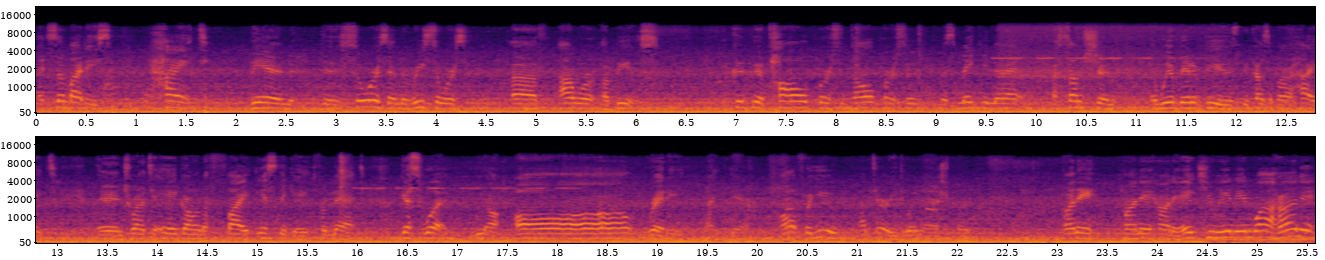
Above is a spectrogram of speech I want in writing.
at somebody's height being the source and the resource of our abuse. It could be a tall person, tall person that's making that assumption that we're being abused because of our height and trying to egg on a fight, instigate from that. Guess what? We are all ready right there. All for you. I'm Terry Dwayne Ashford. Honey, honey, honey. H-U-N-N-Y, honey.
